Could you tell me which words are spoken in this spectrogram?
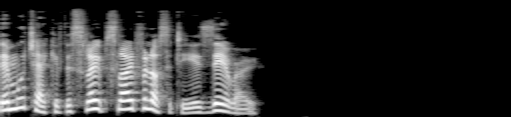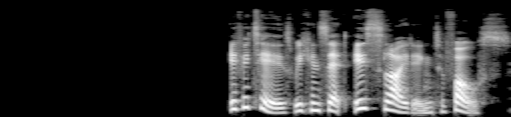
Then we'll check if the slope slide velocity is zero. If it is, we can set is sliding to false.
